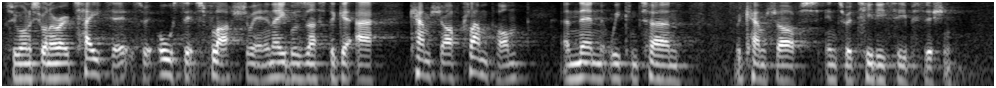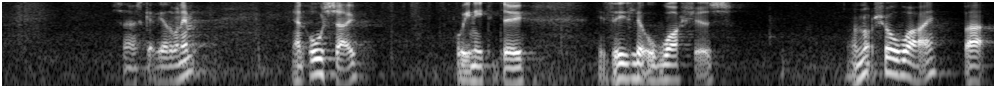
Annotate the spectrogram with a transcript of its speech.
So we want to, want to rotate it so it all sits flush, so it enables us to get our camshaft clamp on, and then we can turn the camshafts into a TDC position. So let's get the other one in. And also, what you need to do is these little washers. I'm not sure why, but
